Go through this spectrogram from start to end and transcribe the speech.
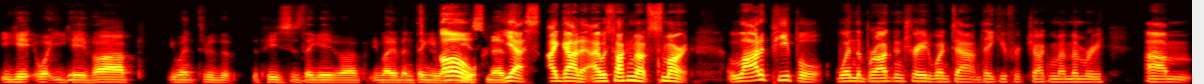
You get what you gave up. You went through the, the pieces they gave up. You might have been thinking about Oh, Nesmith. yes, I got it. I was talking about Smart. A lot of people, when the Brogdon trade went down, thank you for jogging my memory, um,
